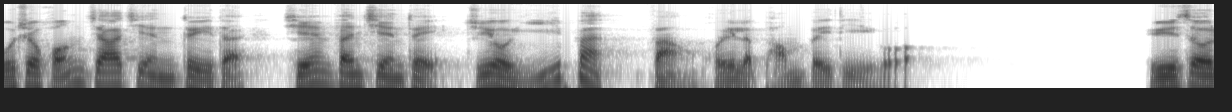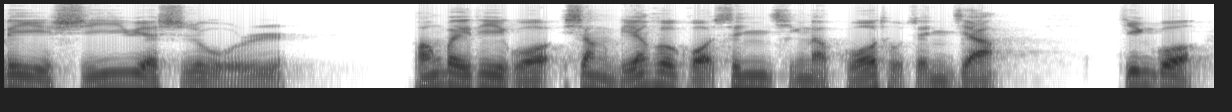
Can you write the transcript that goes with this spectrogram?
五支皇家舰队的前帆舰队只有一半返回了庞贝帝国。宇宙历十一月十五日，庞贝帝国向联合国申请了国土增加。经过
